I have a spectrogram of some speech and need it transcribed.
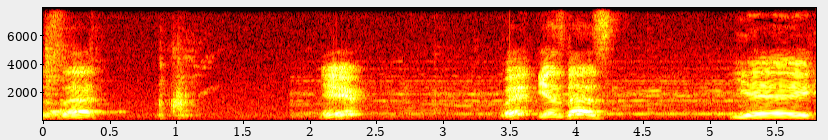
does that? Yep. Wait, yes, it does. Yay.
